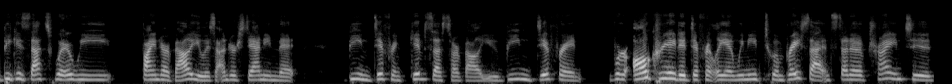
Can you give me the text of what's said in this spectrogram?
because that's where we find our value is understanding that being different gives us our value. Being different, we're all created differently and we need to embrace that instead of trying to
